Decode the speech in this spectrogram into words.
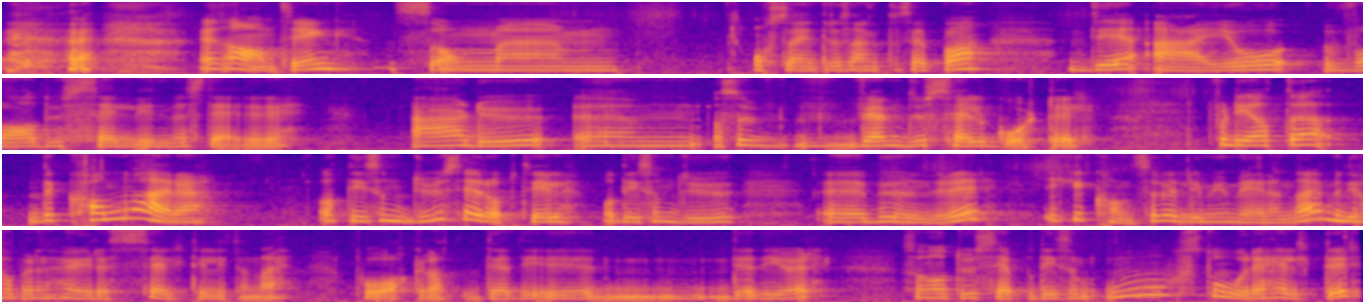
en annen ting som eh, også er interessant å se på, det er jo hva du selv investerer i. Er du eh, Altså hvem du selv går til. Fordi at det, det, kan være at de som du ser opp til, og de som du eh, beundrer, ikke kan så veldig mye mer enn deg, men de har bare en høyere selvtillit enn deg på akkurat det de, det de gjør. Sånn at du ser på de som oh, store helter.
